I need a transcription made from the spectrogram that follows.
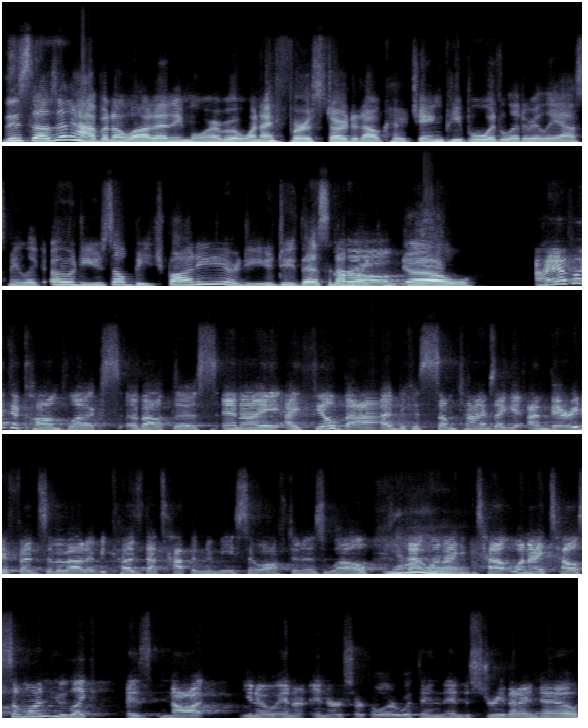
this doesn't happen a lot anymore. But when I first started out coaching, people would literally ask me, like, oh, do you sell Beachbody or do you do this? And Girl, I'm like, no. I have like a complex about this and I I feel bad because sometimes I get I'm very defensive about it because that's happened to me so often as well. Yeah. That when I tell when I tell someone who like is not you know inner inner circle or within the industry that I know.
